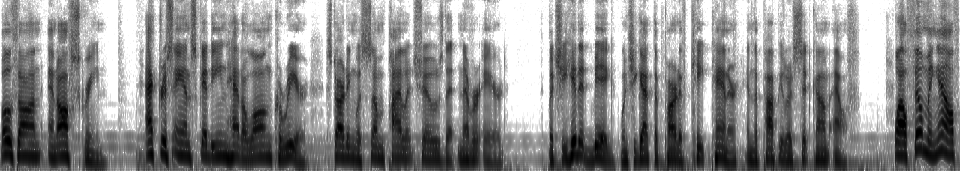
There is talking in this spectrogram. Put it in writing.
both on and off screen. Actress Anne Schedeen had a long career, starting with some pilot shows that never aired but she hit it big when she got the part of Kate Tanner in the popular sitcom Alf. While filming Alf,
